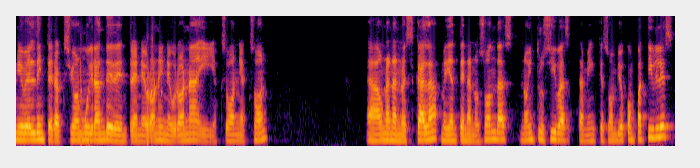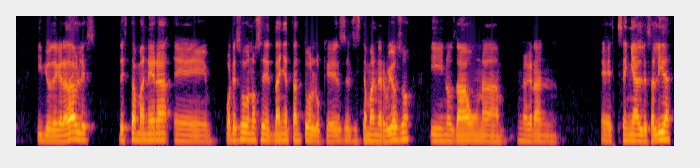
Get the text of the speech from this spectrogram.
nivel de interacción muy grande de entre neurona y neurona y axón y axón a una nanoescala mediante nanosondas no intrusivas también que son biocompatibles y biodegradables. De esta manera, eh, por eso no se daña tanto lo que es el sistema nervioso y nos da una, gran eh, señal de salida.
